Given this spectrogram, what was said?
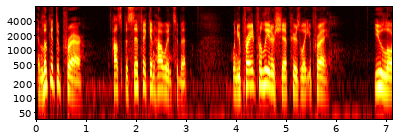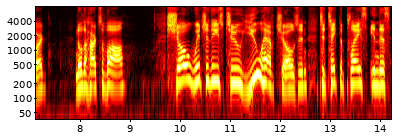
And look at the prayer, how specific and how intimate. When you prayed for leadership, here's what you pray You, Lord, know the hearts of all. Show which of these two you have chosen to take the place in this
